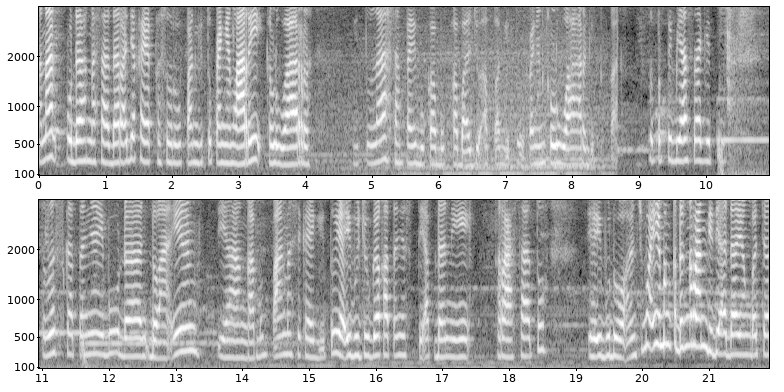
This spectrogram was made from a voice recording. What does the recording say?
Karena udah nggak sadar aja kayak kesurupan gitu pengen lari keluar. Itulah sampai buka-buka baju apa gitu pengen keluar gitu kan. Seperti biasa gitu. Terus katanya ibu udah doain ya nggak mempan masih kayak gitu. Ya ibu juga katanya setiap Dani kerasa tuh ya ibu doain. Cuma ya emang kedengeran jadi ada yang baca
